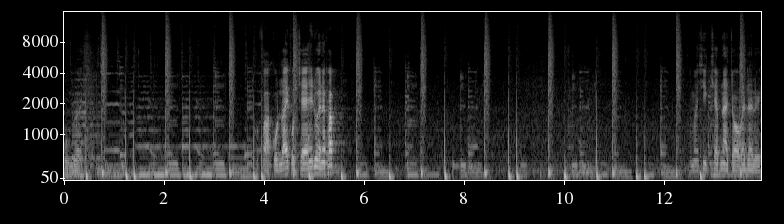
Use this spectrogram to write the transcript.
กลุ่มด้วย ก็ฝากกดไลค์กดแชร์ให้ด้วยนะครับ สมาชิกแคปหน้าจอไว้ได้เลย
